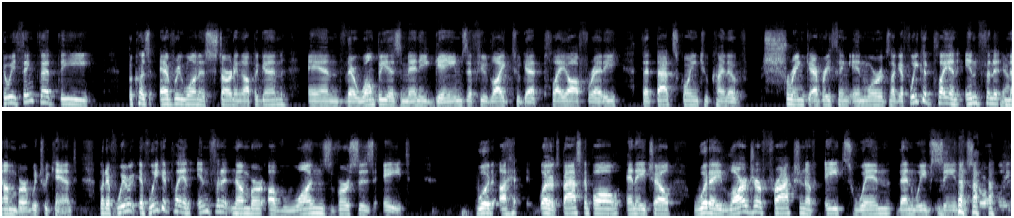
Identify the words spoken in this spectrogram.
Do we think that the because everyone is starting up again and there won't be as many games if you'd like to get playoff ready that that's going to kind of shrink everything inwards like if we could play an infinite yeah. number which we can't but if we if we could play an infinite number of ones versus eight would a whether it's basketball, NHL, would a larger fraction of eights win than we've seen historically?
